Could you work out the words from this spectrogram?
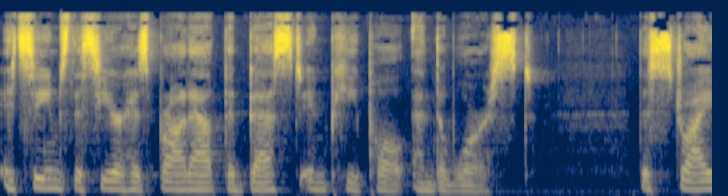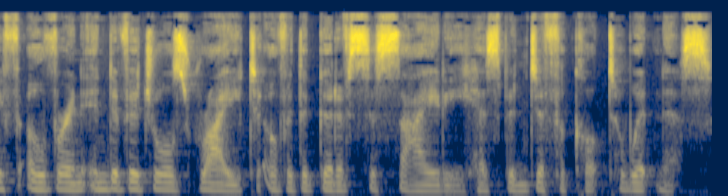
It seems this year has brought out the best in people and the worst. The strife over an individual's right over the good of society has been difficult to witness.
